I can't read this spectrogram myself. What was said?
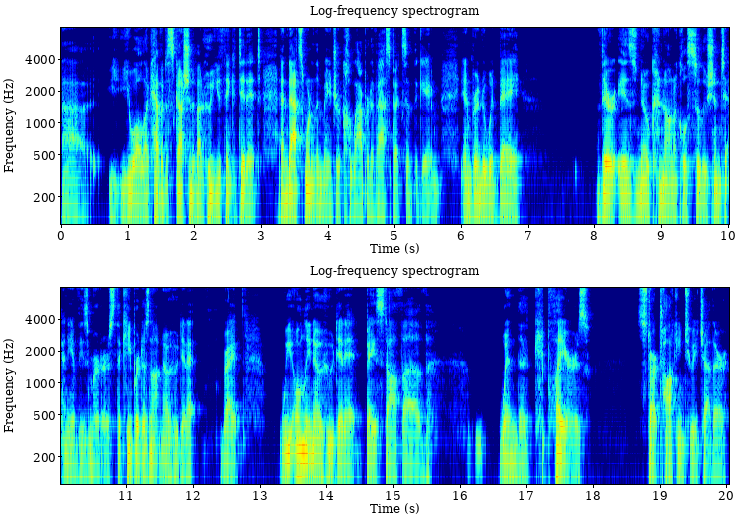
uh, you all like have a discussion about who you think did it, and that's one of the major collaborative aspects of the game. In Brindlewood Bay, there is no canonical solution to any of these murders. The keeper does not know who did it, right? we only know who did it based off of when the players start talking to each other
